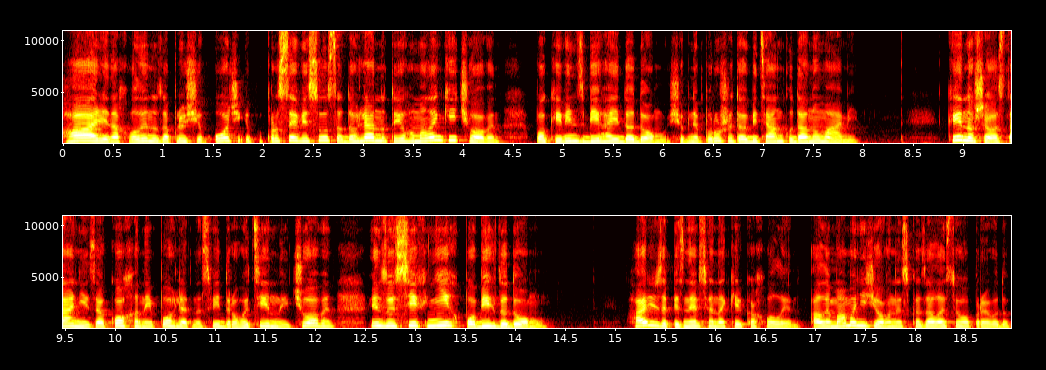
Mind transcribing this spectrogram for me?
Гаррі на хвилину заплющив очі і попросив Ісуса доглянути його маленький човен, поки він збігає додому, щоб не порушити обіцянку дану мамі. Кинувши останній закоханий погляд на свій дорогоцінний човен, він з усіх ніг побіг додому. Гаррі запізнився на кілька хвилин, але мама нічого не сказала з цього приводу,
